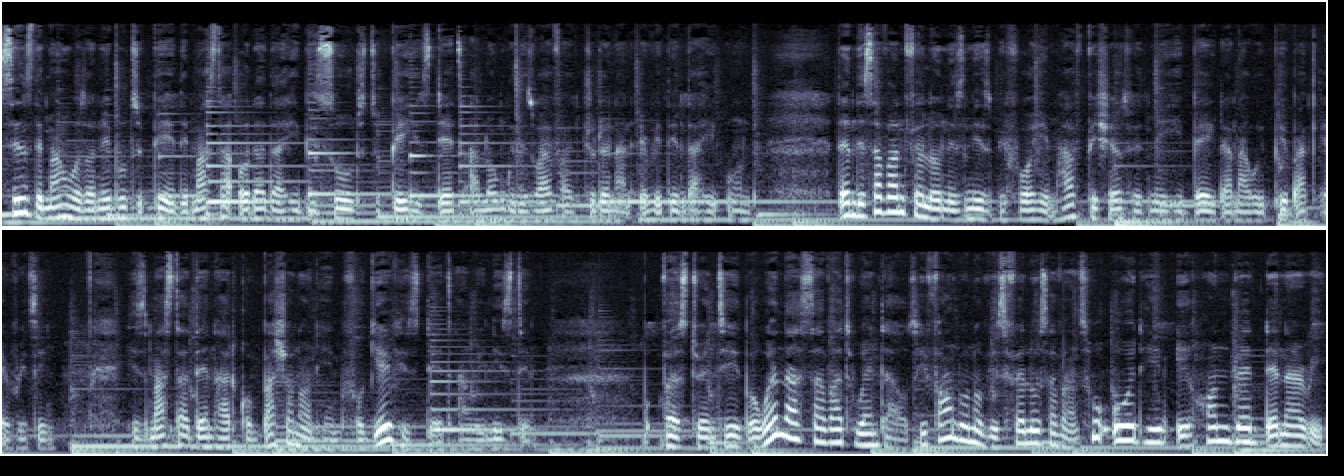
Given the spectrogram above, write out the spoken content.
Since the man was unable to pay, the master ordered that he be sold to pay his debt along with his wife and children and everything that he owned. Then the servant fell on his knees before him. Have patience with me, he begged, and I will pay back everything. His master then had compassion on him, forgave his debt, and released him. Verse 28 But when that servant went out, he found one of his fellow servants who owed him a hundred denarii.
